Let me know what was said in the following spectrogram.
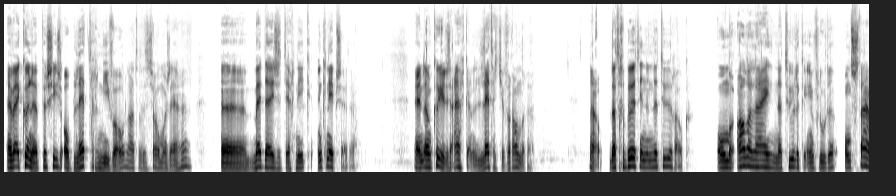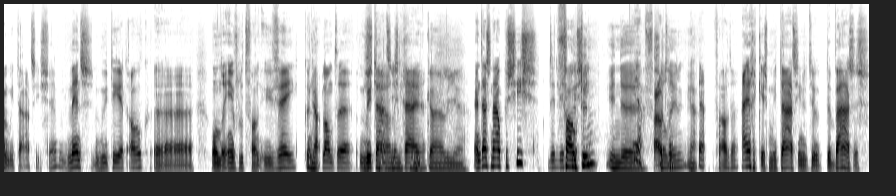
En wij kunnen precies op letterniveau, laten we het zo maar zeggen, eh, met deze techniek een knip zetten. En dan kun je dus eigenlijk een lettertje veranderen. Nou, dat gebeurt in de natuur ook. Onder allerlei natuurlijke invloeden ontstaan mutaties. Hè. Mens muteert ook. eh, onder invloed van UV kunnen Ja. planten mutaties Straling, krijgen. chemicaliën. En dat is nou precies de discussie. Fouten in de Ja, fouten. Ja, fouten. Eigenlijk is mutatie natuurlijk de basis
